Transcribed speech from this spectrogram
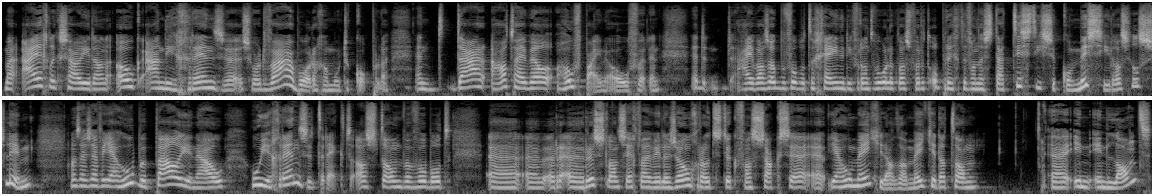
Maar eigenlijk zou je dan ook aan die grenzen een soort waarborgen moeten koppelen. En daar had hij wel hoofdpijn over. En uh, hij was ook bijvoorbeeld degene die verantwoordelijk was voor het oprichten van een statistische commissie. Dat was heel slim. Want hij zei van ja, hoe bepaal je nou hoe je grenzen trekt? Als dan bijvoorbeeld uh, Rusland zegt wij willen zo'n groot stuk van Saxe. ja, hoe meet je dat dan? Meet je dat dan uh, in, in land.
